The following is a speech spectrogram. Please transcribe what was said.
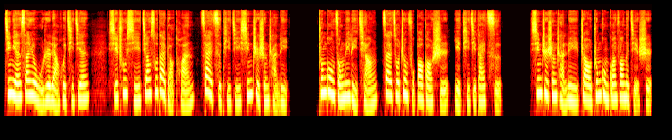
今年三月五日两会期间，习出席江苏代表团再次提及心智生产力。中共总理李强在做政府报告时也提及该词。心智生产力，照中共官方的解释。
